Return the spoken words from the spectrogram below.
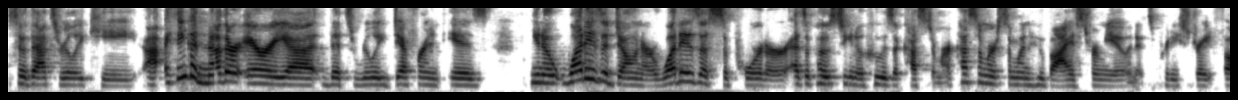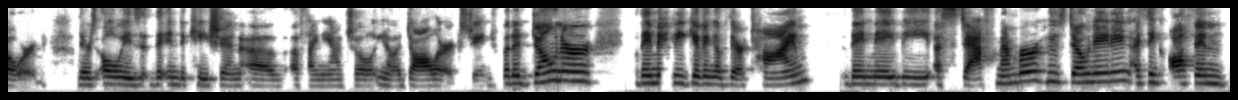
So that's really key. I think another area that's really different is you know what is a donor? What is a supporter? As opposed to you know who is a customer? A customer is someone who buys from you and it's pretty straightforward. There's always the indication of a financial you know a dollar exchange. But a donor they may be giving of their time. They may be a staff member who's donating. I think often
